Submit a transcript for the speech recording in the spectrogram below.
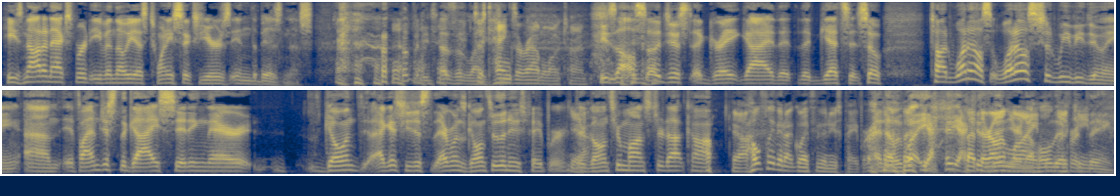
He's not an expert, even though he has 26 years in the business, but he doesn't like just hangs around a long time. He's also just a great guy that that gets it. So. Todd, what else? What else should we be doing? Um, if I'm just the guy sitting there going i guess you just everyone's going through the newspaper yeah. they're going through monster.com yeah hopefully they're not going through the newspaper i know but yeah, yeah but they're online a whole different looking. thing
